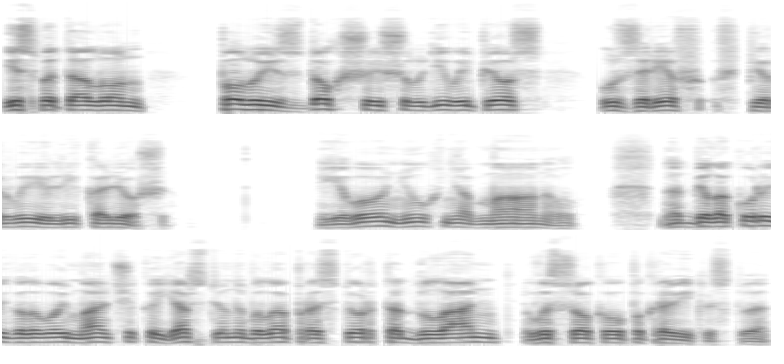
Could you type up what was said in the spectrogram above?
испытал он полуиздохший шелудивый пес, узрев впервые лик Алеши. Его нюх не обманывал. Над белокурой головой мальчика явственно была простерта длань высокого покровительства.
